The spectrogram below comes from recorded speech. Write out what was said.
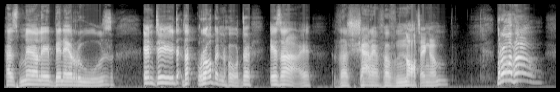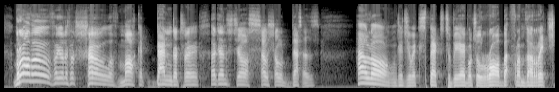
has merely been a ruse? Indeed, that Robin Hood is I, the Sheriff of Nottingham. Bravo! Bravo for your little show of market banditry against your social betters. How long did you expect to be able to rob from the rich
